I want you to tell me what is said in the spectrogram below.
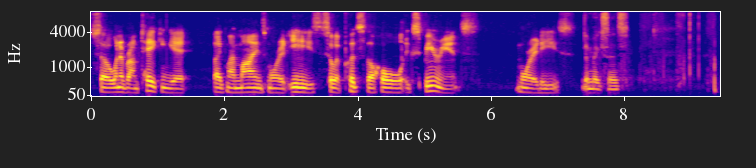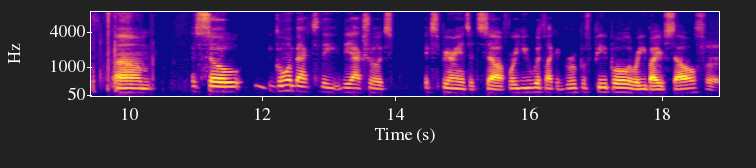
So whenever i'm taking it like my mind's more at ease. So it puts the whole experience more at ease. That makes sense. Um so going back to the the actual ex- experience itself, were you with like a group of people, or were you by yourself? Or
